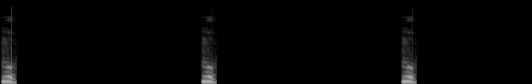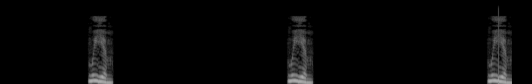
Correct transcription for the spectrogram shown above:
Ngủ. Ngủ. Ngủ. Nguy hiểm. Nguy hiểm. Nguy hiểm.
